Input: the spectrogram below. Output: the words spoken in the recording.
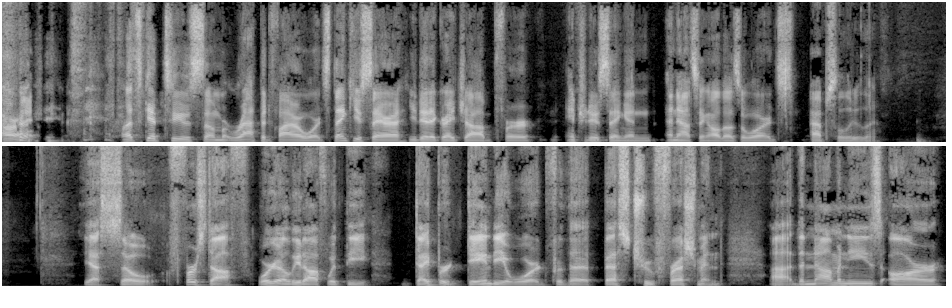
All right, let's get to some rapid fire awards. Thank you, Sarah. You did a great job for introducing and announcing all those awards. Absolutely. Yes. So first off, we're going to lead off with the Diaper Dandy Award for the best true freshman. Uh, the nominees are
